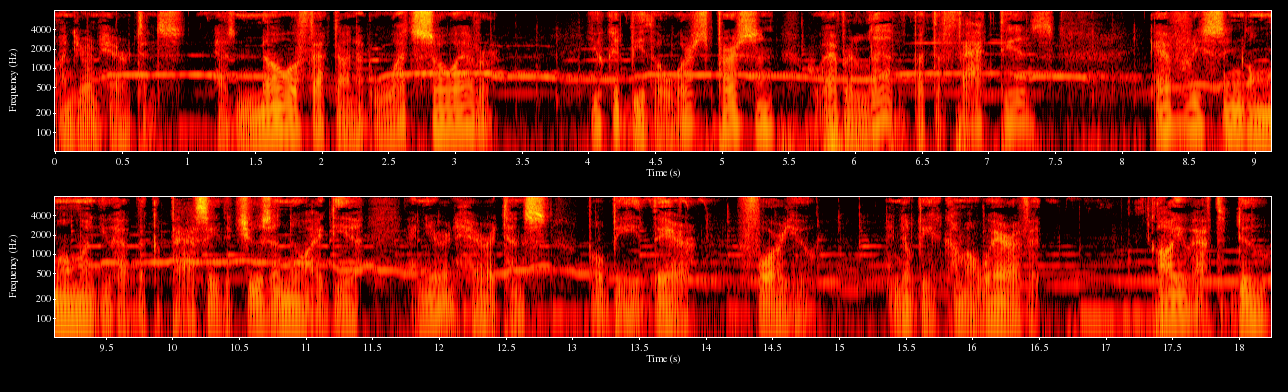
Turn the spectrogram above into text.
on your inheritance. Has no effect on it whatsoever. You could be the worst person who ever lived, but the fact is, every single moment you have the capacity to choose a new idea, and your inheritance will be there for you, and you'll become aware of it. All you have to do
